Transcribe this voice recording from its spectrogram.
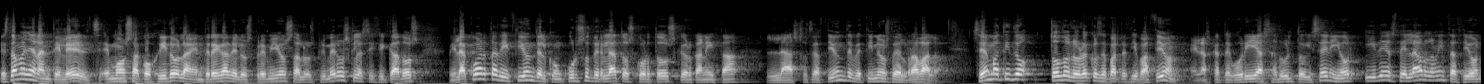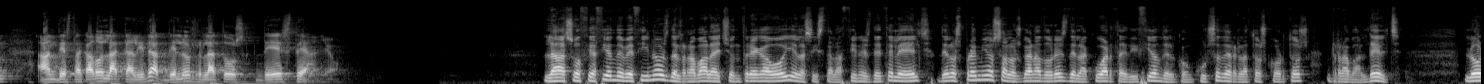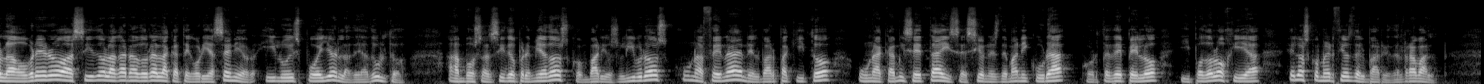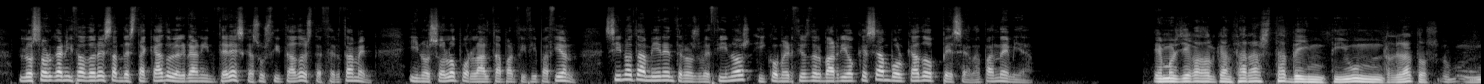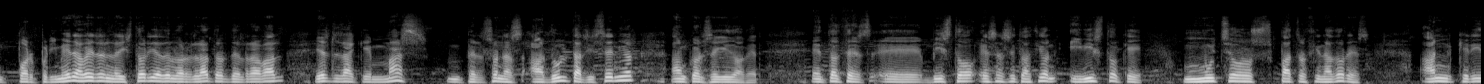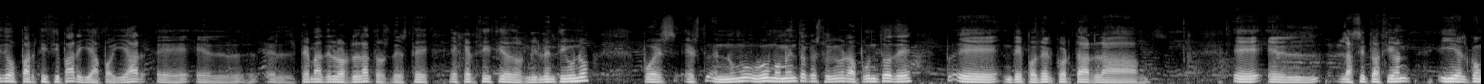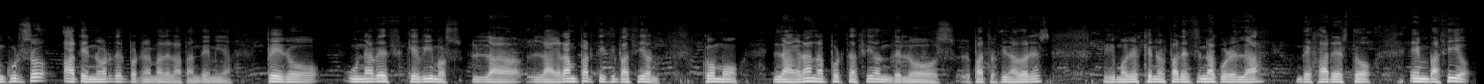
Esta mañana en Teleelch hemos acogido la entrega de los premios a los primeros clasificados de la cuarta edición del concurso de relatos cortos que organiza la Asociación de Vecinos del Raval. Se han batido todos los récords de participación en las categorías adulto y senior y desde la organización han destacado la calidad de los relatos de este año. La Asociación de Vecinos del Raval ha hecho entrega hoy en las instalaciones de Teleelch de los premios a los ganadores de la cuarta edición del concurso de relatos cortos Raval Delch. Lola Obrero ha sido la ganadora en la categoría senior y Luis Puello en la de adulto. Ambos han sido premiados con varios libros, una cena en el bar Paquito, una camiseta y sesiones de manicura, corte de pelo y podología en los comercios del barrio del Raval. Los organizadores han destacado el gran interés que ha suscitado este certamen, y no solo por la alta participación, sino también entre los vecinos y comercios del barrio que se han volcado pese a la pandemia hemos llegado a alcanzar hasta 21 relatos. Por primera vez en la historia de los relatos del Raval es la que más personas adultas y seniors han conseguido ver. Entonces, eh, visto esa situación y visto que muchos patrocinadores han querido participar y apoyar eh, el, tema de los relatos de este ejercicio de 2021, pues en hubo un momento que estuvimos a punto de, eh, de poder cortar la, eh, la situación y el concurso a tenor del problema de la pandemia. Pero una vez que vimos la, la gran participación como la gran aportación de los patrocinadores, dijimos es que nos parece una crueldad dejar esto en vacío.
